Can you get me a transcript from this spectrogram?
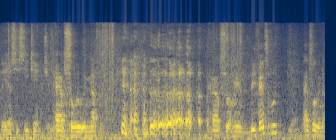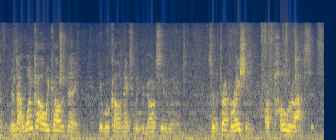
the SEC championship? game? Absolutely nothing. Absolutely. I mean, defensively, absolutely nothing. There's not one call we call today that we'll call next week, regardless of who wins. So the preparation are polar opposites.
